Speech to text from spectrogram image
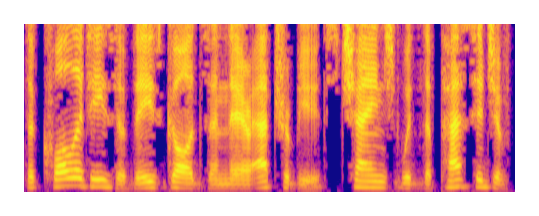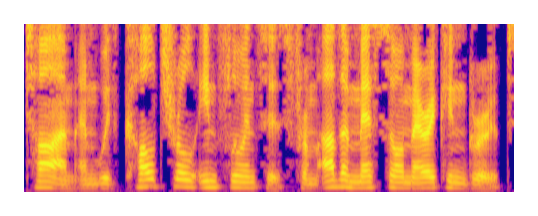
The qualities of these gods and their attributes changed with the passage of time and with cultural influences from other Mesoamerican groups.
